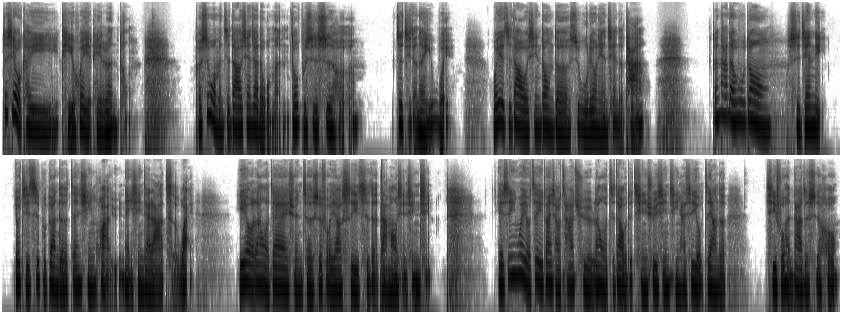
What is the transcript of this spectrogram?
这些我可以体会，也可以认同。可是我们知道，现在的我们都不是适合自己的那一位。我也知道，我心动的是五六年前的他，跟他的互动时间里。有几次不断的真心话语，内心在拉扯外，也有让我在选择是否要试一次的大冒险心情。也是因为有这一段小插曲，让我知道我的情绪心情还是有这样的起伏很大的时候。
